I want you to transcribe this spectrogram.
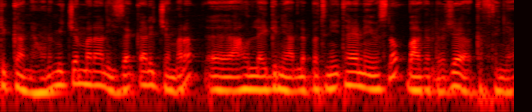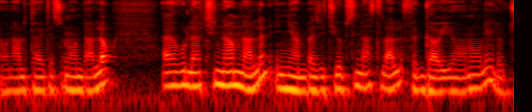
ድጋሚ አሁንም ይጀመራል፣ ይዘጋል፣ ይጀመራል። አሁን ላይ ግን ያለበት ሁኔታ ነው የሚመስለው። በሀገር ደረጃ ከፍተኛ የሆነ አሉታዊ ተጽዕኖ እንዳለው ሁላችን እናምናለን። እኛም በዚህ ስናስተላልፍ ህጋዊ የሆኑ ሌሎች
